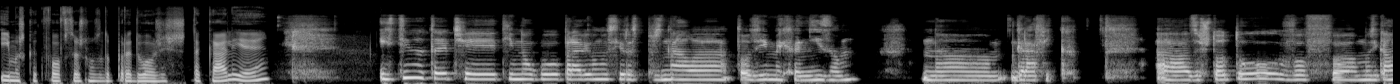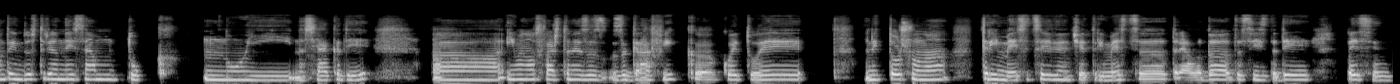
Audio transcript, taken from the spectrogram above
имаш какво всъщност да предложиш. Така ли е? Истината е, че ти много правилно си разпознала този механизъм на график. А, защото в а, музикалната индустрия не е само тук но и насякъде а, има едно схващане за, за график, а, което е нали, точно на 3 месеца или на 4 месеца трябва да, да се издаде песен.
